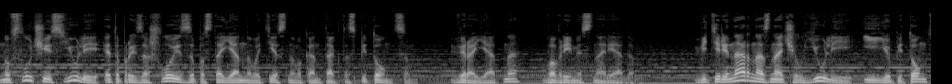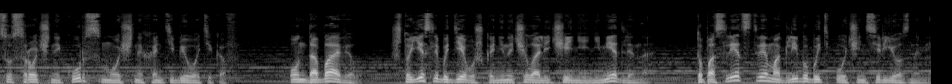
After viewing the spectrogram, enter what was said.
но в случае с Юлией это произошло из-за постоянного тесного контакта с питомцем, вероятно, во время сна рядом. Ветеринар назначил Юлии и ее питомцу срочный курс мощных антибиотиков. Он добавил, что если бы девушка не начала лечение немедленно, то последствия могли бы быть очень серьезными.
